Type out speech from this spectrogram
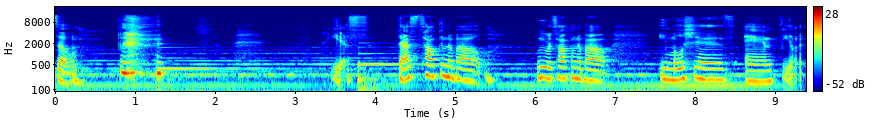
So, yes, that's talking about, we were talking about emotions and feelings.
